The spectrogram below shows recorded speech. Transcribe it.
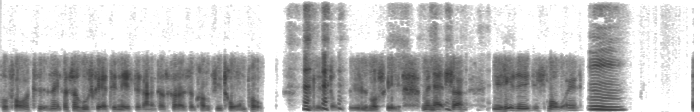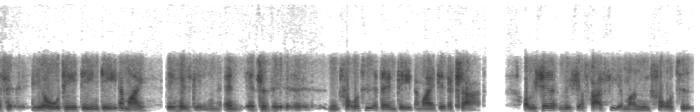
på fortiden, ikke? Og så husker jeg, at det næste gang, der skal der altså komme citron på. Det er lidt dumt billede måske. Men altså, i helt nede i de små, ikke? Mm. Altså, jo, det, det er en del af mig. Det er halvdelen. Altså, det, øh, min fortid er da en del af mig, det er da klart. Og hvis jeg, hvis jeg frasiger mig min fortid,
